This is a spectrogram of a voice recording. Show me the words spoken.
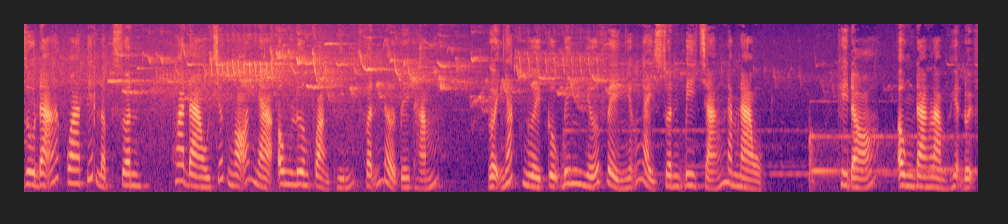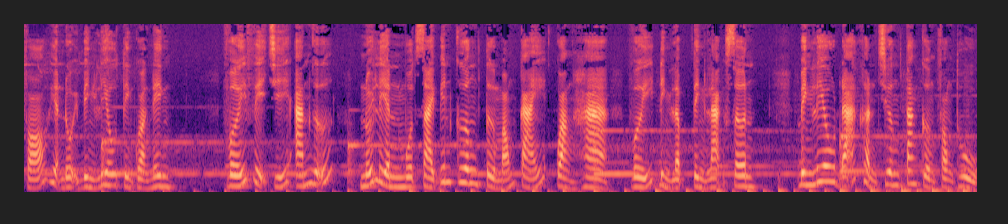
Dù đã qua tiết lập xuân, hoa đào trước ngõ nhà ông Lương Quảng Thím vẫn nở tươi thắm, gợi nhắc người cựu binh nhớ về những ngày xuân bi tráng năm nào. Khi đó, ông đang làm huyện đội phó huyện đội Bình Liêu, tỉnh Quảng Ninh. Với vị trí án ngữ, nối liền một giải biên cương từ Móng Cái, Quảng Hà với đỉnh lập tỉnh Lạng Sơn. Bình Liêu đã khẩn trương tăng cường phòng thủ,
